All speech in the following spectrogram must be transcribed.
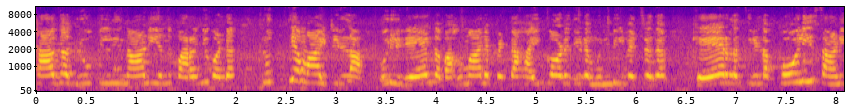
ശാഖ ഗ്രൂപ്പിൽ നിന്നാണ് എന്ന് പറഞ്ഞുകൊണ്ട് കൃത്യമായിട്ടുള്ള ഒരു രേഖ ബഹുമാനപ്പെട്ട ഹൈക്കോടതിയുടെ മുൻപിൽ വെച്ചത് കേരളത്തിലുള്ള പോലീസാണ്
